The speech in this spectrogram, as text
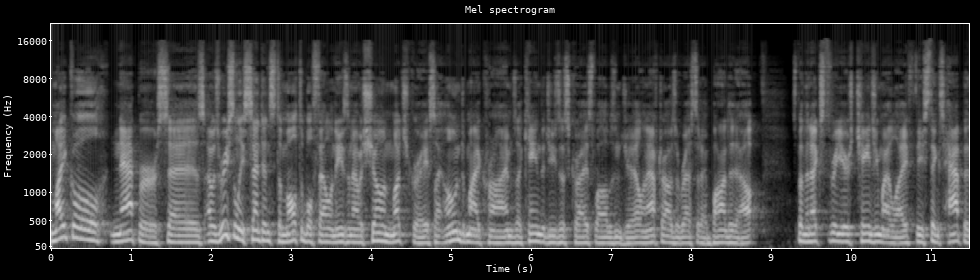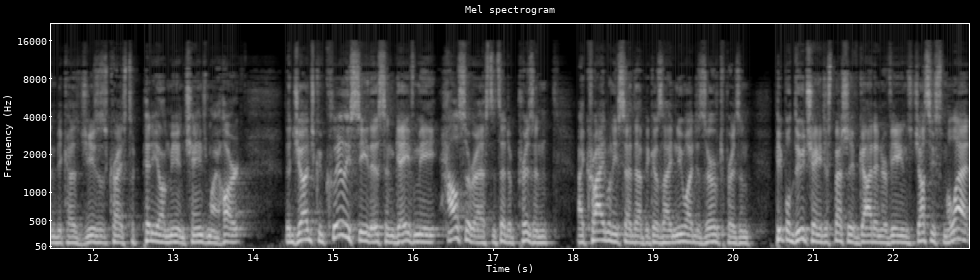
Michael Napper says, I was recently sentenced to multiple felonies and I was shown much grace. I owned my crimes. I came to Jesus Christ while I was in jail. And after I was arrested, I bonded out. Spent the next three years changing my life. These things happened because Jesus Christ took pity on me and changed my heart. The judge could clearly see this and gave me house arrest instead of prison. I cried when he said that because I knew I deserved prison. People do change, especially if God intervenes. Jussie Smollett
